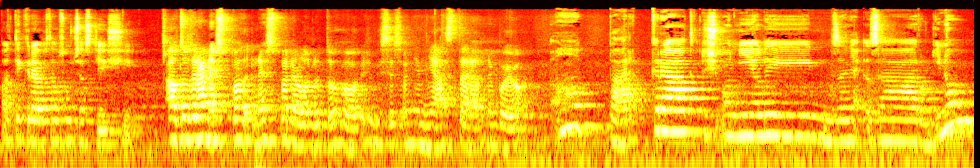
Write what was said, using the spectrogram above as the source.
A ty krávy tam jsou častější. Ale to teda nespadalo do toho, že by se o ně měla starat, nebo jo? No, párkrát, když oni jeli za, za rodinou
